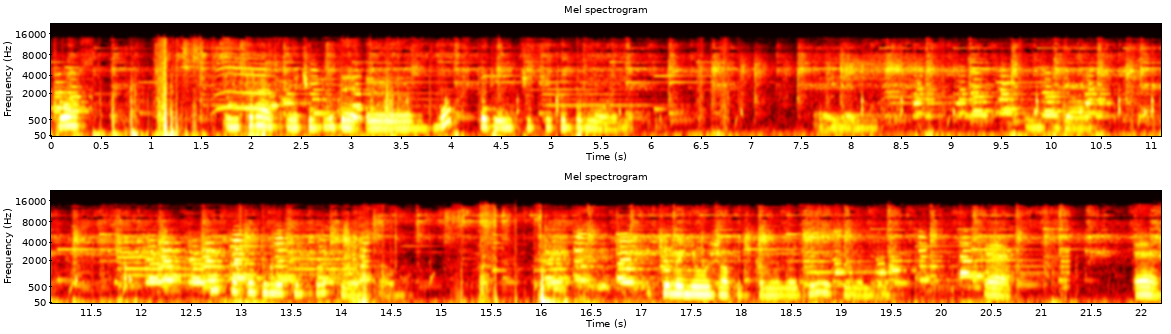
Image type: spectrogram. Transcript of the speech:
Клас. Інтересно, чи буде е, з двох сторін, чи тільки з одної. Да. Ну, походу, не підбакує там. Чого на нього шапочка не наділася, не можу. Е. Е.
